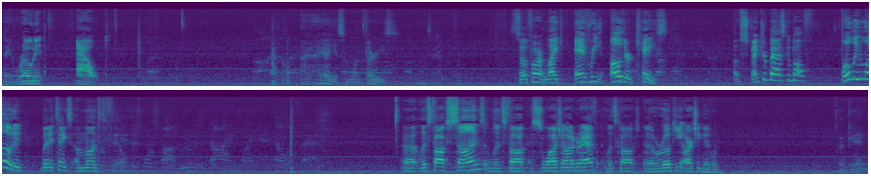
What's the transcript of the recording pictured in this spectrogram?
They wrote it out. I know. All right, I gotta get some 130s. So far, like every other case of Spectra basketball, fully loaded, but it takes a month to fill. If there's one spot, the room is dying like hella fast. Uh, let's talk Suns. Let's talk Swatch autograph. Let's talk uh, rookie Archie Goodwin. Again?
